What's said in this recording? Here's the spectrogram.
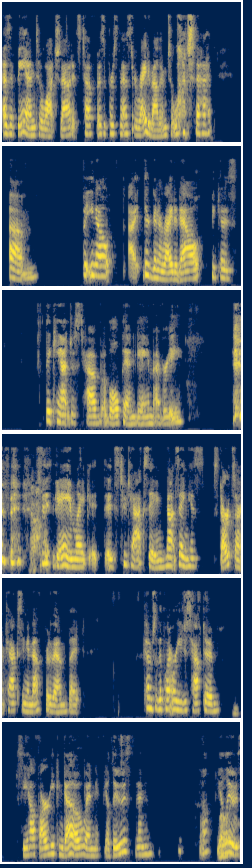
as a fan to watch that. It's tough as a person that has to write about him to watch that. Um, but you know, I, they're going to write it out because they can't just have a bullpen game every fifth game. Like it, it's too taxing. Not saying his starts aren't taxing enough for them, but comes to the point where you just have to see how far he can go. And if you lose, then well, you Well, lose.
